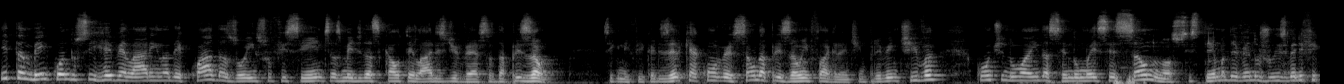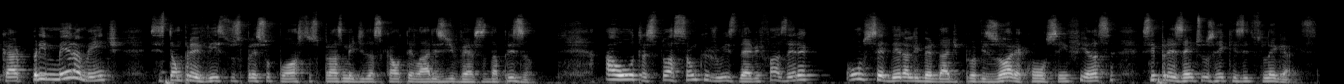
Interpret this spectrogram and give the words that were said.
e também quando se revelarem inadequadas ou insuficientes as medidas cautelares diversas da prisão. Significa dizer que a conversão da prisão em flagrante em preventiva continua ainda sendo uma exceção no nosso sistema, devendo o juiz verificar primeiramente se estão previstos os pressupostos para as medidas cautelares diversas da prisão. A outra situação que o juiz deve fazer é conceder a liberdade provisória com ou sem fiança, se presentes os requisitos legais.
